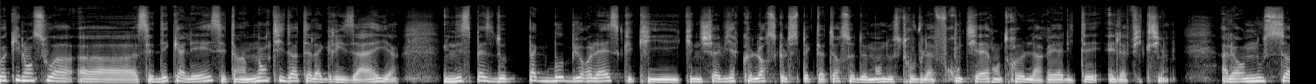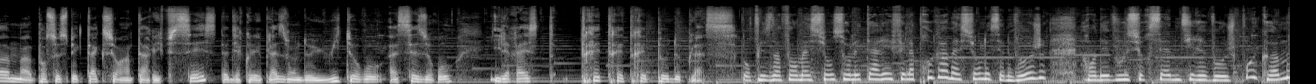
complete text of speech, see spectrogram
Quoi qu'il en soit, euh, c'est décalé, c'est un antidote à la grisaille, une espèce de paquebot burlesque qui, qui ne chavire que lorsque le spectateur se demande où se trouve la frontière entre la réalité et la fiction. Alors nous sommes pour ce spectacle sur un tarif C, c'est-à-dire que les places vont de 8 euros à 16 euros. Il reste très très très peu de place. Pour plus d'informations sur les tarifs et la programmation de Seine-Vosges, rendez-vous sur seine-vosges.com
